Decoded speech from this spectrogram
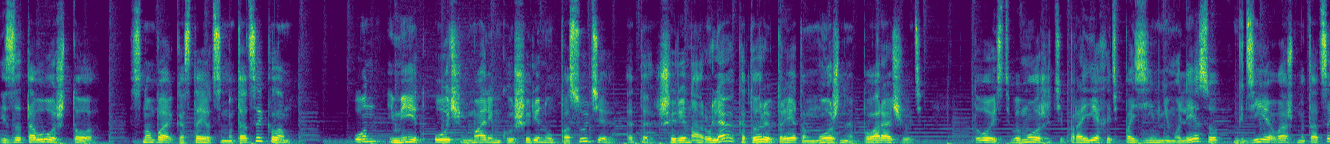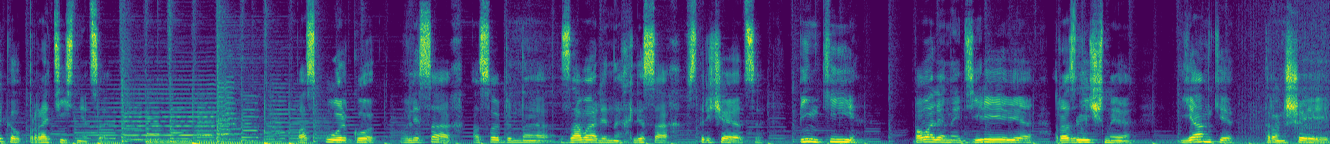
Из-за того, что сноубайк остается мотоциклом, он имеет очень маленькую ширину, по сути, это ширина руля, который при этом можно поворачивать. То есть вы можете проехать по зимнему лесу, где ваш мотоцикл протиснется. Поскольку в лесах, особенно заваленных лесах, встречаются пеньки, поваленные деревья, различные ямки, траншеи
